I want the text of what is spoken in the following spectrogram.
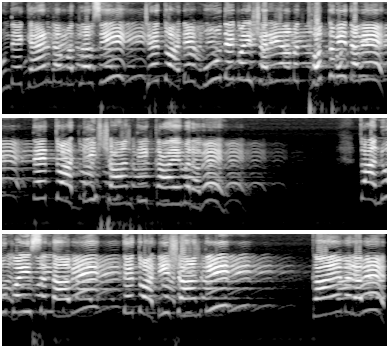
ਉਹਦੇ ਕਹਿਣ ਦਾ ਮਤਲਬ ਸੀ, ਜੇ ਤੁਹਾਡੇ ਮੂੰਹ ਤੇ ਕੋਈ ਸ਼ਰੀਆਮ ਥੁੱਕ ਵੀ ਦਵੇ, ਤੇ ਤੁਹਾਡੀ ਸ਼ਾਂਤੀ ਕਾਇਮ ਰਵੇ। ਤੁਹਾਨੂੰ ਕੋਈ ਸਤਾਵੇ ਤੇ ਤੁਹਾਡੀ ਸ਼ਾਂਤੀ ਕਾਇਮ ਰਵੇ।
